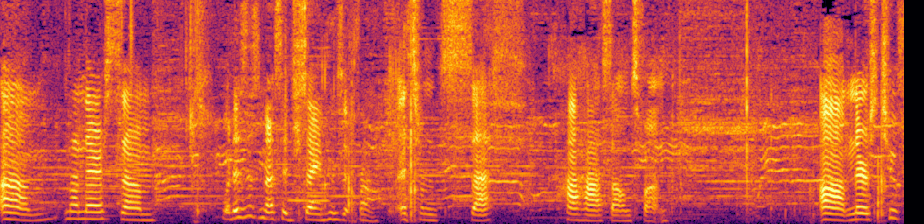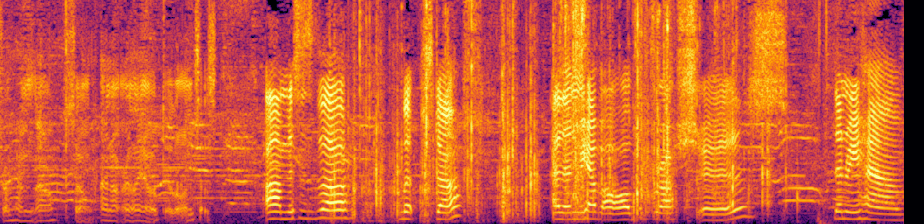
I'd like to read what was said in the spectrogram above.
um, then there's some. What is this message saying? Who's it from? It's from Seth. Haha, sounds fun. Um, there's two from him though, so I don't really know what the other one says. Um, this is the lip stuff, and then we have all the brushes. Then we have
